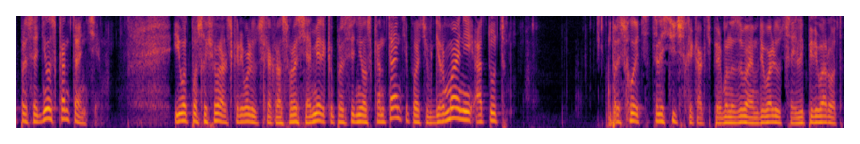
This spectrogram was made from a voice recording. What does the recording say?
присоединилась к Антанте. И вот после февральской революции как раз в России Америка присоединилась к Антанте против Германии, а тут происходит социалистическая, как теперь мы называем, революция или переворот.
